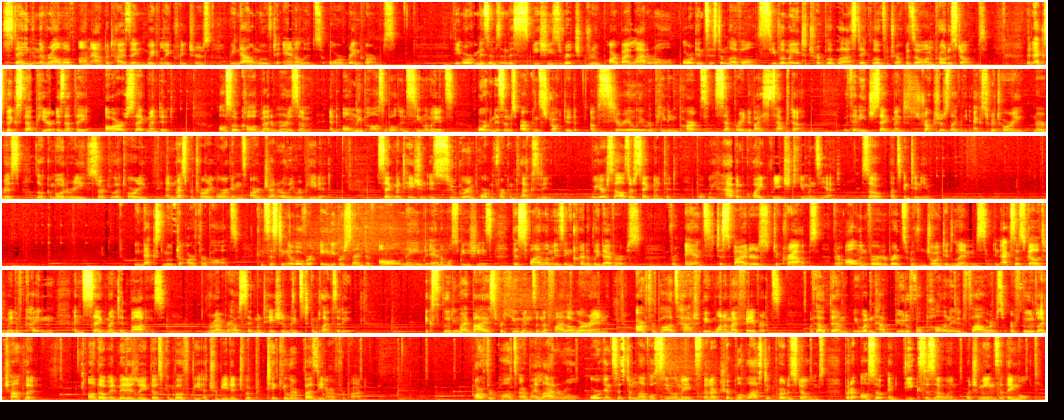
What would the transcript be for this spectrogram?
Staying in the realm of unappetizing, wiggly creatures, we now move to annelids, or ringworms. The organisms in this species-rich group are bilateral, organ system level, coelomate, triploblastic, lophotrochozoan protostomes. The next big step here is that they are segmented. Also called metamerism, and only possible in coelomates, organisms are constructed of serially repeating parts separated by septa. Within each segment, structures like the excretory, nervous, locomotory, circulatory, and respiratory organs are generally repeated. Segmentation is super important for complexity, we ourselves are segmented, but we haven't quite reached humans yet. So let's continue. We next move to arthropods. Consisting of over 80% of all named animal species, this phylum is incredibly diverse. From ants to spiders to crabs, they're all invertebrates with jointed limbs, an exoskeleton made of chitin, and segmented bodies. Remember how segmentation leads to complexity? Excluding my bias for humans and the phyla we're in, arthropods have to be one of my favorites. Without them, we wouldn't have beautiful pollinated flowers or food like chocolate. Although, admittedly, those can both be attributed to a particular buzzy arthropod. Arthropods are bilateral, organ system level coelomates that are triploblastic protostomes, but are also a ecdysozoan, which means that they molt.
